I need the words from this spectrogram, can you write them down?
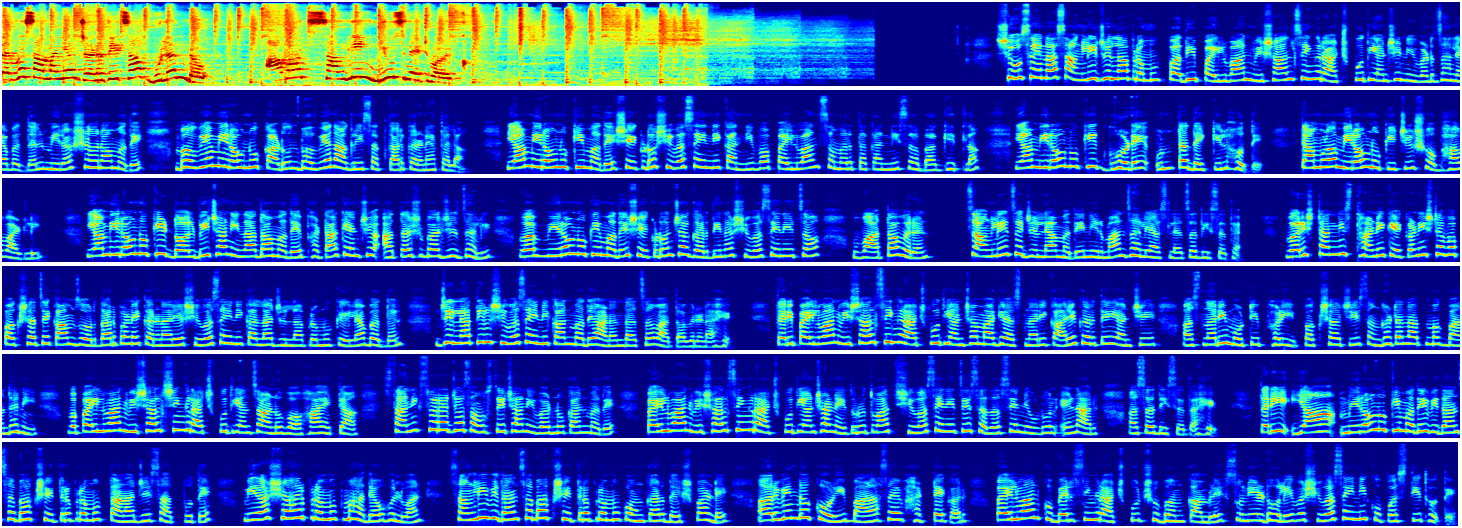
सर्वसामान्य जनतेचा बुलंद. आवाज सांगली न्यूज नेटवर्क. शिवसेना सांगली जिल्हा प्रमुखपदी पैलवान विशाल सिंग राजपूत यांची निवड झाल्याबद्दल मिरज शहरामध्ये भव्य मिरवणूक काढून भव्य नागरी सत्कार करण्यात आला. या मिरवणुकीमध्ये शेकडो शिवसैनिकांनी व पैलवान समर्थकांनी सहभाग घेतला. या मिरवणुकीत घोडे उंट देखील होते. त्यामुळं मिरवणुकीची शोभा वाढली. या मिरवणुकीत डॉल्बीच्या निनादामध्ये फटाक्यांची आतषबाजी झाली व मिरवणुकीमध्ये शेकडोंच्या गर्दीनं शिवसेनेचं वातावरण सांगलीच जिल्ह्यामध्ये निर्माण झाले असल्याचं दिसत आहे. वरिष्ठांनी स्थानिक एकनिष्ठ व पक्षाचे काम जोरदारपणे करणाऱ्या शिवसैनिकाला जिल्हाप्रमुख केल्याबद्दल जिल्ह्यातील शिवसैनिकांमध्ये आनंदाचं वातावरण आहे. तरी पैलवान विशाल सिंग राजपूत यांच्या मागे असणारी कार्यकर्ते यांची असणारी मोठी फळी पक्षाची संघटनात्मक बांधणी व पैलवान विशाल सिंग राजपूत यांचा अनुभव हा येत्या स्थानिक स्वराज्य संस्थेच्या निवडणुकांमध्ये पैलवान विशाल सिंग राजपूत यांच्या नेतृत्वात शिवसेनेचे सदस्य निवडून येणार असं दिसत आहे. तरी या मिरवणुकीमध्ये विधानसभा क्षेत्रप्रमुख तानाजी सातपुते मिराज शहर प्रमुख महादेव हुलवान सांगली विधानसभा क्षेत्रप्रमुख ओंकार देशपांडे अरविंद कोळी बाळासाहेब हट्टेकर पैलवान कुबेरसिंग राजपूत शुभम कांबळे सुनील ढोले व शिवसैनिक उपस्थित होते.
